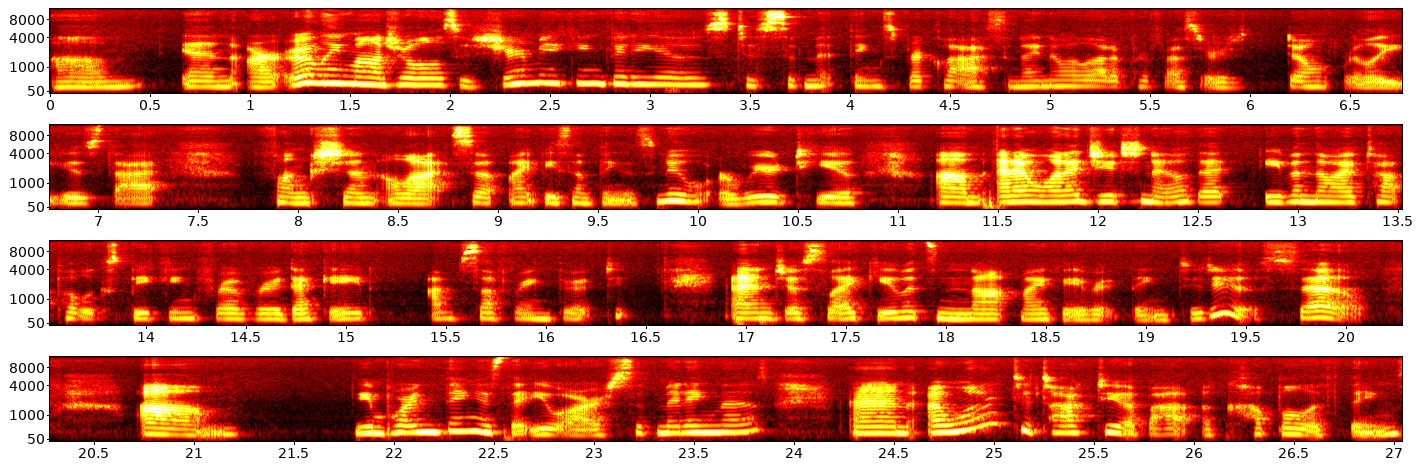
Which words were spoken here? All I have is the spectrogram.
Um, in our early modules, as you're making videos to submit things for class, and I know a lot of professors don't really use that function a lot, so it might be something that's new or weird to you. Um, and I wanted you to know that even though I've taught public speaking for over a decade, I'm suffering through it too. And just like you, it's not my favorite thing to do. So, um, the important thing is that you are submitting those. And I wanted to talk to you about a couple of things.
